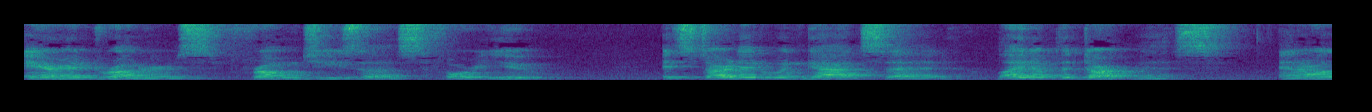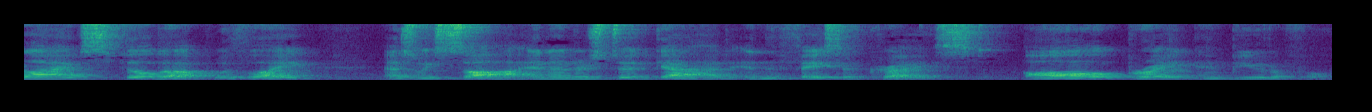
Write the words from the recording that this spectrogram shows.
errand runners from Jesus for you. It started when God said, Light up the darkness, and our lives filled up with light as we saw and understood God in the face of Christ, all bright and beautiful.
